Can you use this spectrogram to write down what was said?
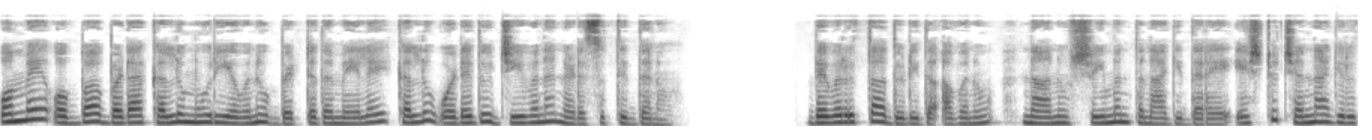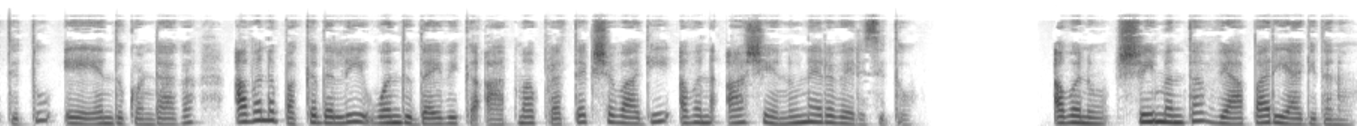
ಒಮ್ಮೆ ಒಬ್ಬ ಬಡ ಕಲ್ಲುಮೂರಿಯವನು ಬೆಟ್ಟದ ಮೇಲೆ ಕಲ್ಲು ಒಡೆದು ಜೀವನ ನಡೆಸುತ್ತಿದ್ದನು. ಬೆವರುತ್ತಾ ದುಡಿದ ಅವನು, ನಾನು ಶ್ರೀಮಂತನಾಗಿದ್ದರೆ ಎಷ್ಟು ಚೆನ್ನಾಗಿರುತ್ತಿತ್ತು ಏ ಎಂದುಕೊಂಡಾಗ ಅವನ ಪಕ್ಕದಲ್ಲಿ ಒಂದು ದೈವಿಕ ಆತ್ಮ ಪ್ರತ್ಯಕ್ಷವಾಗಿ ಅವನ ಆಶೆಯನ್ನು ನೆರವೇರಿಸಿತು. ಅವನು ಶ್ರೀಮಂತ ವ್ಯಾಪಾರಿಯಾಗಿದನು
